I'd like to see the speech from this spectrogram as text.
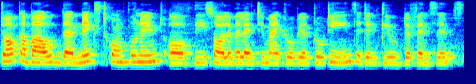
talk about the next component of the soluble antimicrobial proteins, it includes defensins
